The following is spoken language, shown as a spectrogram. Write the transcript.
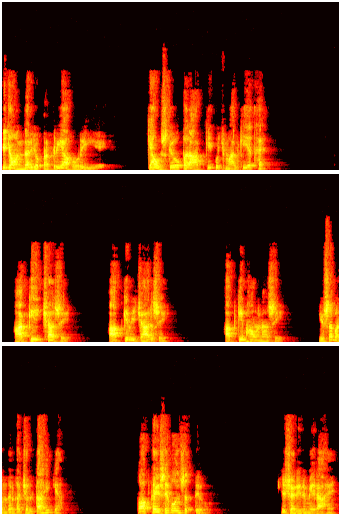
कि जो अंदर जो प्रक्रिया हो रही है, क्या उसके ऊपर आपकी कुछ मालकियत है? आपकी इच्छा से, आपके विचार से, आपकी भावना से ये सब अंदर का चलता है क्या? तो आप कैसे बोल सकते हो? ये शरीर मेरा है।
